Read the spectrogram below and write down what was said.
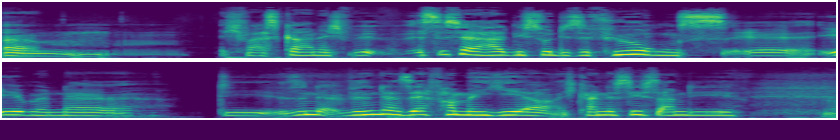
ähm, ich weiß gar nicht, es ist ja halt nicht so diese Führungsebene, die sind, wir sind ja sehr familiär. Ich kann jetzt nicht sagen, die, ja.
